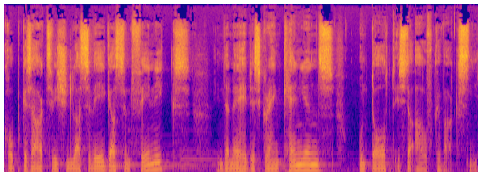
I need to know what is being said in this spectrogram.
grob gesagt zwischen Las Vegas und Phoenix, in der Nähe des Grand Canyons und dort ist er aufgewachsen.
